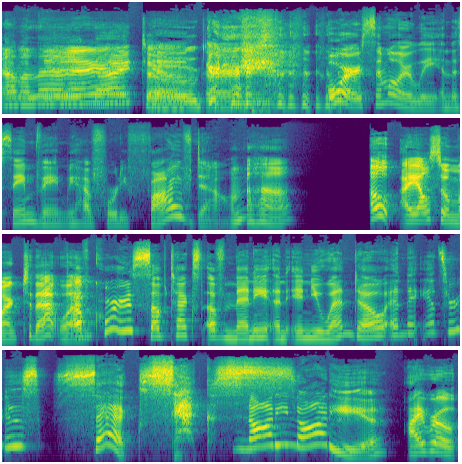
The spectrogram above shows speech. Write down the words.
I'm, I'm a midnight midnight toker. or similarly, in the same vein, we have 45 down. uh huh. Oh, I also marked that one. Of course, subtext of many an innuendo, and the answer is sex. Sex. Naughty, naughty. I wrote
